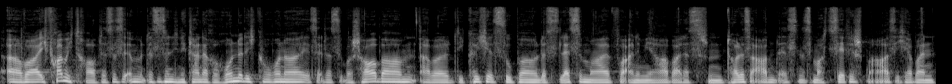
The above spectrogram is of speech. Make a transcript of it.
Aber ich freue mich drauf. Das ist, das ist natürlich eine kleinere Runde durch Corona, jetzt etwas überschaubar, aber die Küche ist super. Das letzte Mal vor einem Jahr war das schon ein tolles Abendessen. Es macht sehr viel Spaß. Ich habe einen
